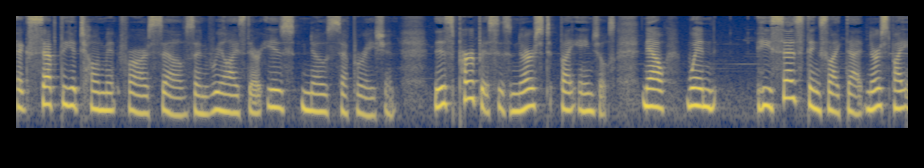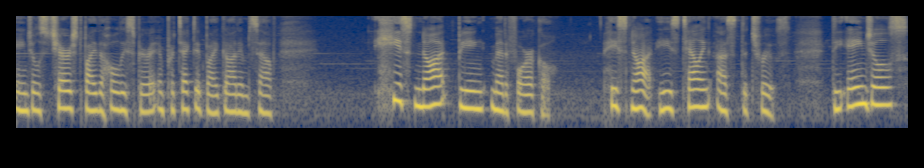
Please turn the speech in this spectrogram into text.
accept the atonement for ourselves and realize there is no separation. This purpose is nursed by angels. Now, when he says things like that nursed by angels, cherished by the Holy Spirit, and protected by God Himself he's not being metaphorical. He's not. He's telling us the truth. The angels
